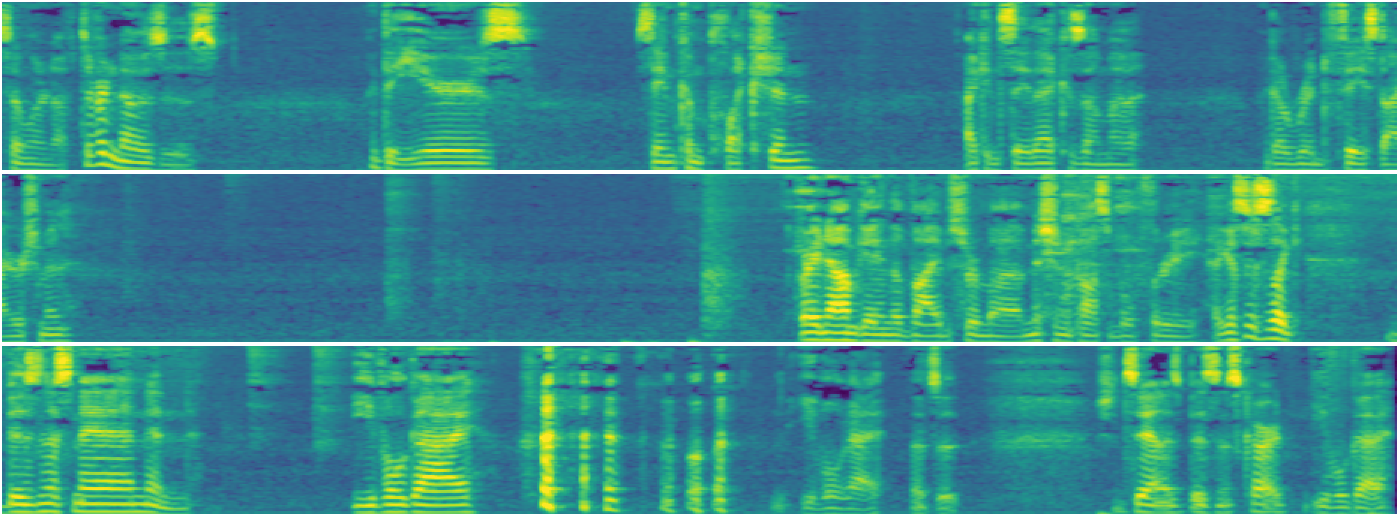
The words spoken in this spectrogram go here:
similar enough. Different noses. Like the ears. Same complexion. I can say that because I'm a like a red faced Irishman. Right now, I'm getting the vibes from uh, Mission Impossible Three. I guess this is like businessman and evil guy. evil guy. That's what I should say on his business card. Evil guy.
